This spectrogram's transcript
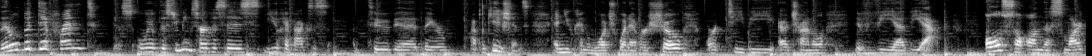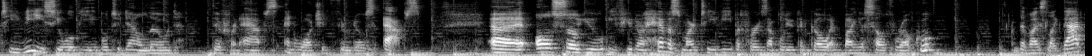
little bit different. With the streaming services, you have access to the, their applications and you can watch whatever show or TV uh, channel via the app. Also on the smart TVs, you will be able to download different apps and watch it through those apps. Uh, also, you if you don't have a smart TV, but for example, you can go and buy yourself Roku device like that,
